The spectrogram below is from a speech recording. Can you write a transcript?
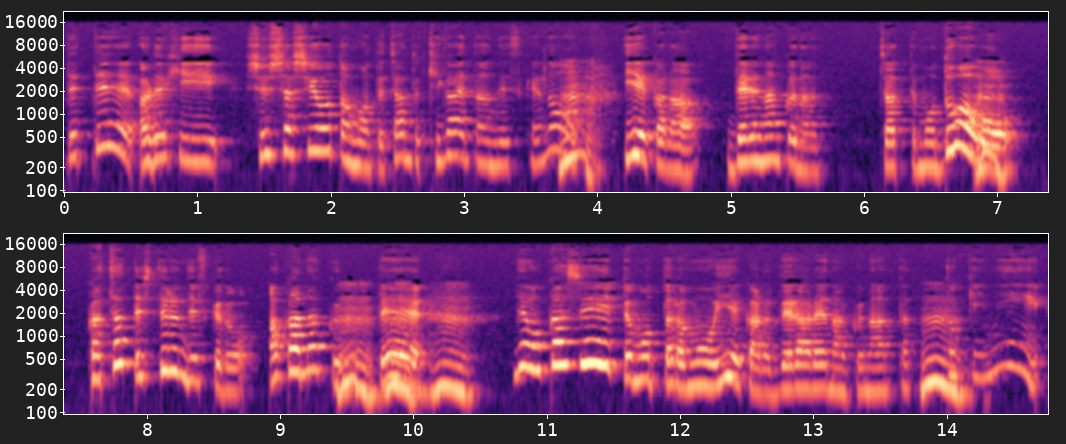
出て、ある日出社しようと思ってちゃんと着替えたんですけど、うん。家から出れなくなっちゃってもうドアうんをガチャってしてるんですけど開かなくうんって。うんでおかしいって思ったらもう家から出られなくなった時に、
